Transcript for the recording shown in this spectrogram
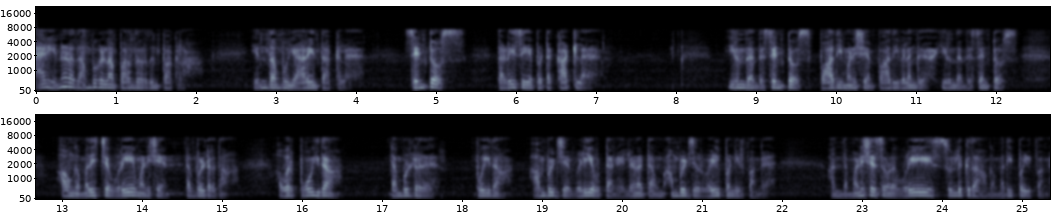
ஹாரி என்னடா அது அம்புகள்லாம் பறந்து வருதுன்னு பார்க்குறான் எந்த அம்பும் யாரையும் தாக்கல. சென்டோஸ் தடை செய்யப்பட்ட காட்டில் இருந்த அந்த சென்டோஸ் பாதி மனுஷன் பாதி விலங்கு இருந்த அந்த சென்டோஸ் அவங்க மதித்த ஒரே மனுஷன் டம்பிள்டர் தான். அவர் போய் தான் டம்பிள்டர் போய் தான் அம்பிட்ஜர் வெளியே விட்டாங்க. இல்லைன்னா டம் அம்பிட்ஜர் வழி பண்ணியிருப்பாங்க. அந்த மனுஷனோட ஒரே சொல்லுக்கு தான் அவங்க மதிப்பளிப்பாங்க.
